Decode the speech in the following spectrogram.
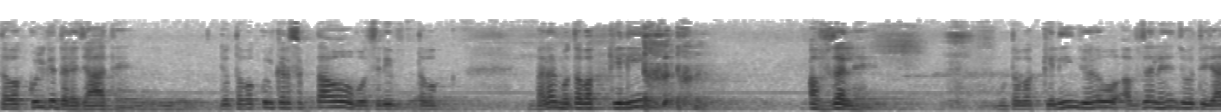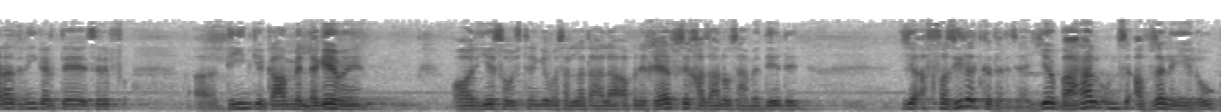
توکل کے درجات ہیں۔ جو توکل کر سکتا ہو، وہ صرف بہرحال متوکلین افضل ہیں۔ متوکلین جو ہے وہ افضل ہیں جو تجارت نہیں کرتے، صرف دین کے کام میں لگے ہوئے ہیں۔ اور یہ سوچتے ہیں کہ بس اللہ تعالیٰ اپنے غیب سے خزانوں سے ہمیں دے دے۔ یہ فضیلت کا درجہ ہے۔ یہ بہرحال ان سے افضل ہیں یہ لوگ،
